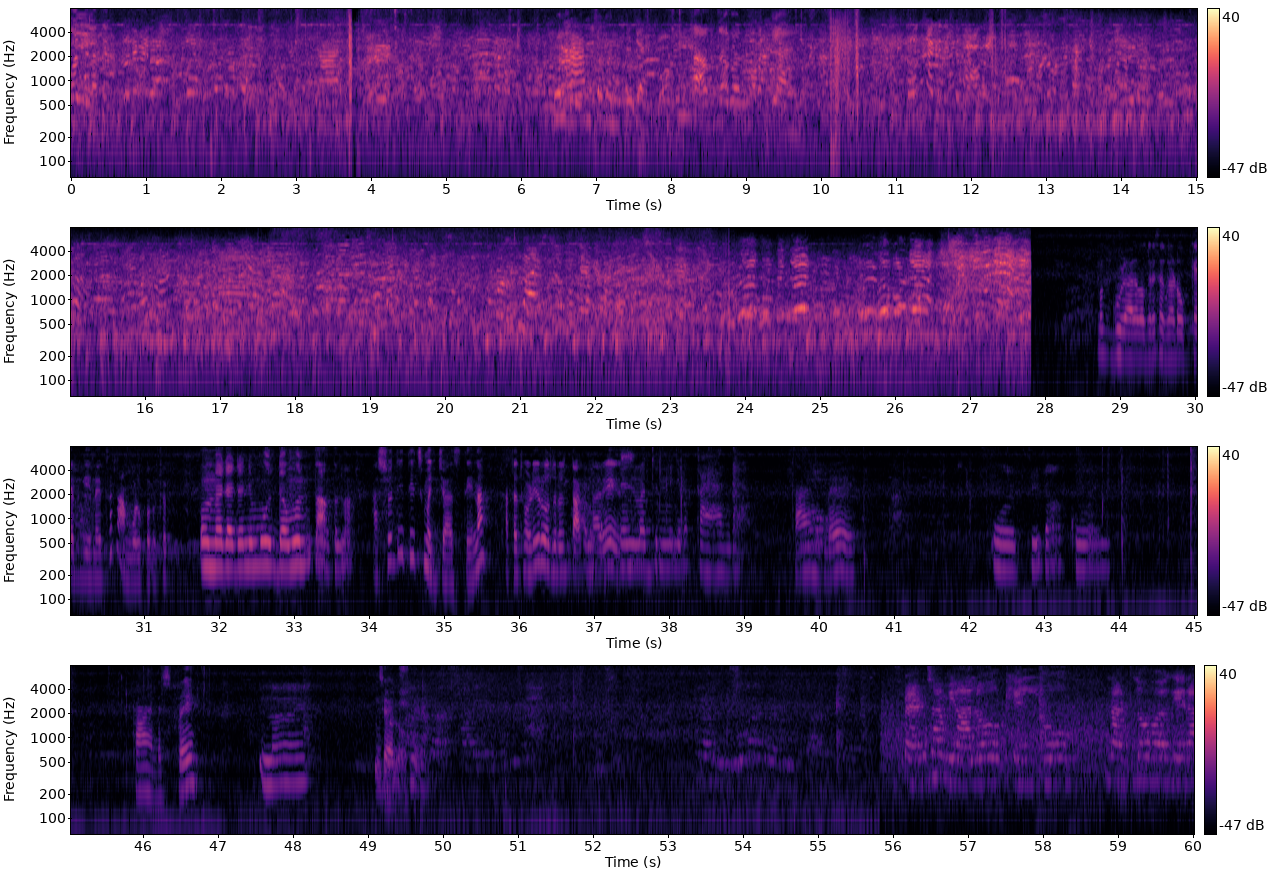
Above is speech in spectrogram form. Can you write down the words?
बोल, हा आमचा गणपती आहे हा आमचा गणपती आहे मग गुळाळ वगैरे सगळं डोक्यात गेलाय चल आंघोळ करू ओम्या दादाने मुद्दामून टाकला. असू दे तीच मज्जा असते ना. आता थोडी रोज रोज टाकणार आहे काय काय दाखवून काय आणलं स्प्रे? नाही. चलो फ्रेंड्स आम्ही आलो खेळलो नाचलो वगैरे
